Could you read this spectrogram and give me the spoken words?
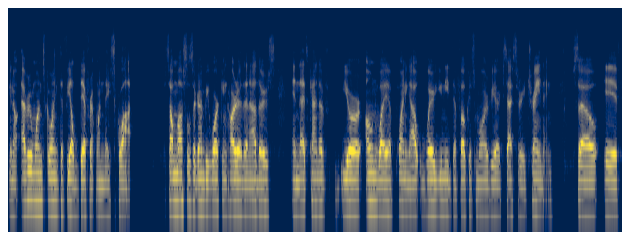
you know, everyone's going to feel different when they squat. Some muscles are going to be working harder than others, and that's kind of your own way of pointing out where you need to focus more of your accessory training. So if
